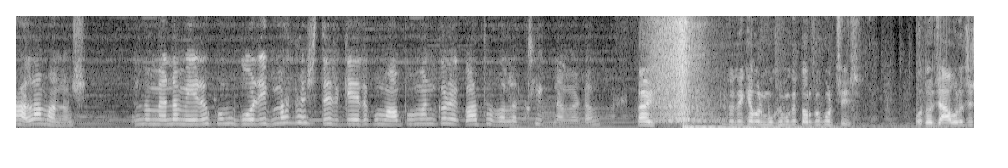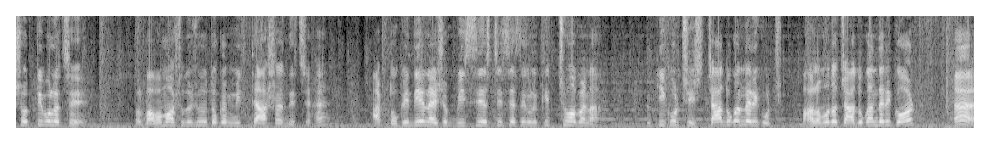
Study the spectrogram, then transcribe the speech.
ভালো মানুষ। কিন্তু ম্যাডাম এরকম গরিব মানুষদেরকে এরকম অপমান করে কথা বলা ঠিক না ম্যাডাম এই, তুই তো দেখি আমার মুখে মুখে তর্ক করছিস। ও তো যা বলেছে সত্যি বলেছে। তোর বাবা মা শুধু শুধু তোকে মিথ্যে আশ্বাস দিচ্ছে হ্যাঁ? আর তোকে দিয়ে না এসব বিসিএস টিসিএস এগুলো কিচ্ছু হবে না। তুই কি করছিস? চা দোকানদারি করছিস। ভালো মতো চা দোকানদারি কর হ্যাঁ?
